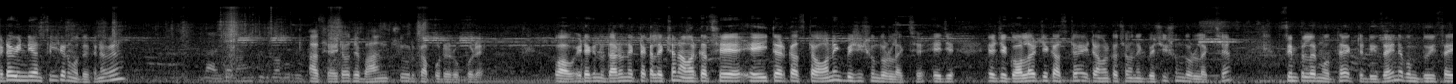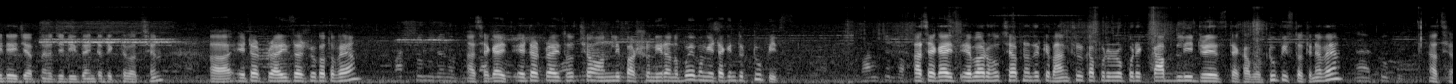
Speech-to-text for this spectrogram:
এটাও ইন্ডিয়ান সিল্কের মধ্যে তাই না ভাই? না এটা ভাঙচুর কাপড় আচ্ছা এটা হচ্ছে ভাঙচুর কাপড়ের উপরে। ওয়াও এটা কিন্তু দারুণ একটা কালেকশন আমার কাছে এইটার কাজটা অনেক বেশি সুন্দর লাগছে। এই যে এই যে গলার যে কাজটা এটা আমার কাছে অনেক বেশি সুন্দর লাগছে। সিম্পলের মধ্যে একটা ডিজাইন এবং দুই সাইডে এই যে আপনারা যে ডিজাইনটা দেখতে পাচ্ছেন এটার প্রাইস আসবে কত ভাইয়া? আচ্ছা গাইজ এটার প্রাইস হচ্ছে অনলি পাঁচশো নিরানব্বই এবং এটা কিন্তু টু পিস আচ্ছা গাইজ এবার হচ্ছে আপনাদেরকে ভাঙচুর কাপড়ের উপরে কাবলি ড্রেস দেখাবো। টু পিস তো না ভাইয়া? হ্যাঁ আচ্ছা।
